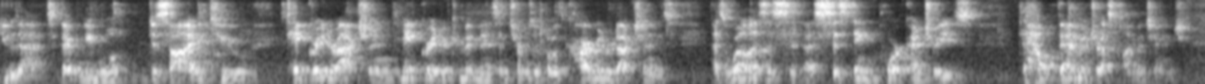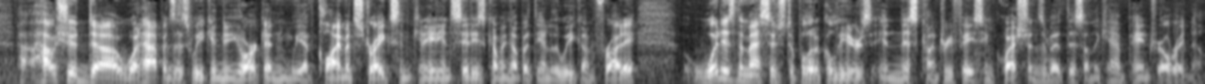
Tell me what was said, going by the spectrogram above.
do that, that we will decide to take greater action, make greater commitments in terms of both carbon reductions as well as ass- assisting poor countries to help them address climate change. How should uh, what happens this week in New York, and we have climate strikes in Canadian cities coming up at the end of the week on Friday? What is the message to political leaders in this country facing questions about this on the campaign trail right now?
